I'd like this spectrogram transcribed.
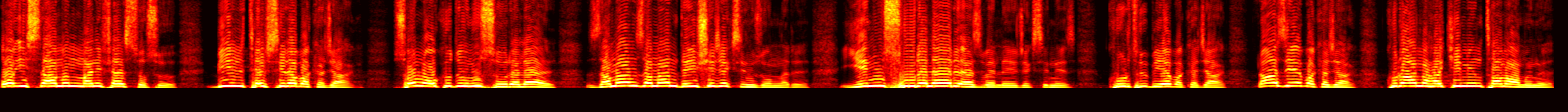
O İslam'ın manifestosu bir tefsire bakacak. Sonra okuduğunuz sureler, zaman zaman değişeceksiniz onları. Yeni sureler ezberleyeceksiniz. Kurtubi'ye bakacak, Razi'ye bakacak. Kur'an-ı Hakim'in tamamını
